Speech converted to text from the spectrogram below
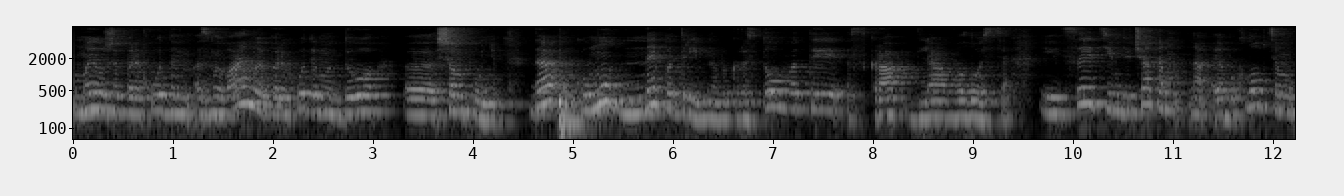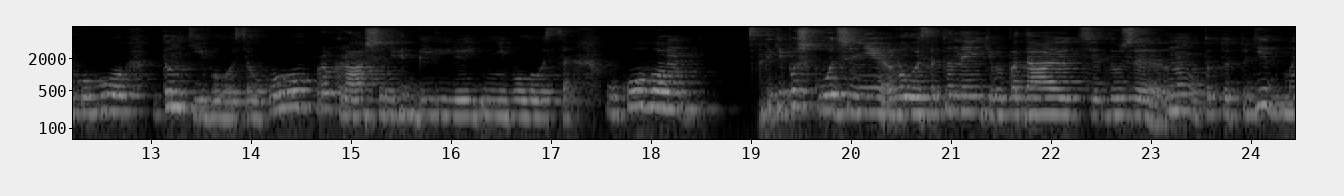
ми вже переходимо, змиваємо і переходимо до е, шампунів. Да? Кому не потрібно використовувати скраб для волосся. І це тим дівчатам або хлопцям, у кого тонкі волосся, у кого прокрашені, відбілені волосся, у кого такі пошкоджені волосся тоненькі випадають дуже. Ну, тобто тоді ми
